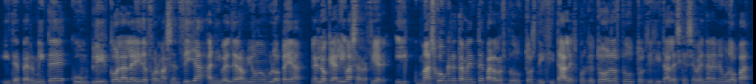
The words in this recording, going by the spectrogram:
y te permite cumplir con la ley de forma sencilla a nivel de la Unión Europea en lo que al IVA se refiere. Y más concretamente para los productos digitales, porque todos los productos digitales que se venden en Europa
